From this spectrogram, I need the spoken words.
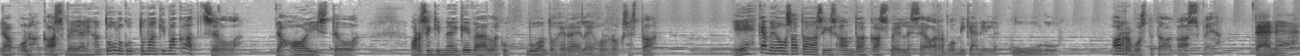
Ja onhan kasveja ihan tolkuttoman kiva katsella ja haistella – varsinkin näin keväällä, kun luonto heräilee horroksestaan. Ehkä me osataan siis antaa kasveille se arvo, mikä niille kuuluu. Arvostetaan kasveja. Tänään.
